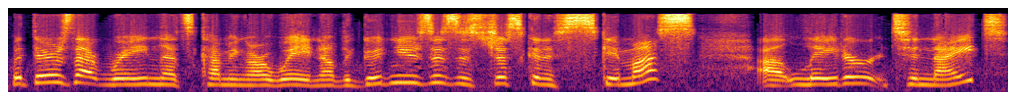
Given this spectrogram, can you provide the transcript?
But there's that rain that's coming our way. Now the good news is it's just going to skim us uh, later tonight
